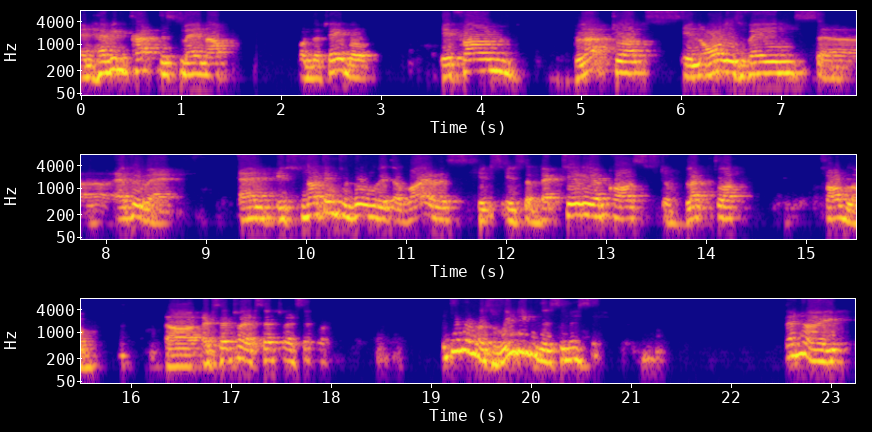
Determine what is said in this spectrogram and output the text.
and having cut this man up on the table, they found blood clots in all his veins uh, everywhere. And it's nothing to do with a virus, it's, it's a bacteria caused blood clot problem, etc., etc., etc. And then I was reading this and I said, then I,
